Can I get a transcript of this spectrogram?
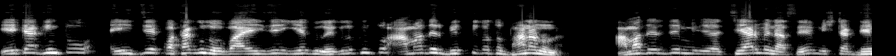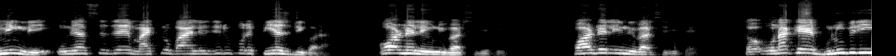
এটা কিন্তু এই যে কথাগুলো বা এই যে ইয়েগুলো, এগুলো কিন্তু আমাদের ব্যক্তিগত বানানো না। আমাদের যে চেয়ারম্যান আছে মিস্টার ডেমিংলি, উনি আসছে যে মাইক্রোবায়োলজির উপরে পিএইচডি করা। কর্নেল ইউনিভার্সিটিতে কর্নেল ইউনিভার্সিটিতে তো ওনাকে ব্লুবেরি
